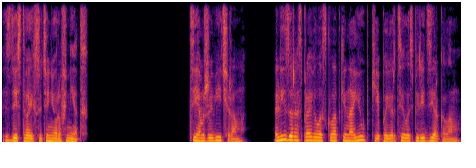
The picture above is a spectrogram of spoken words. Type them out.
Здесь твоих сутенеров нет». Тем же вечером Лиза расправила складки на юбке, повертелась перед зеркалом.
